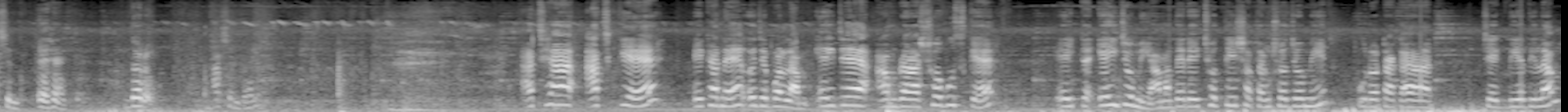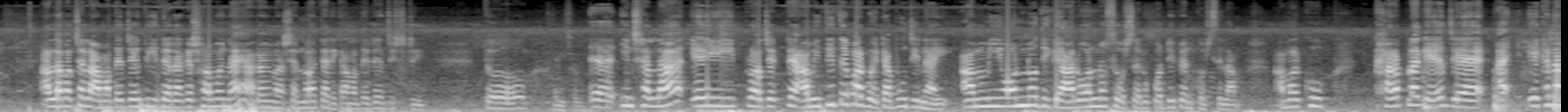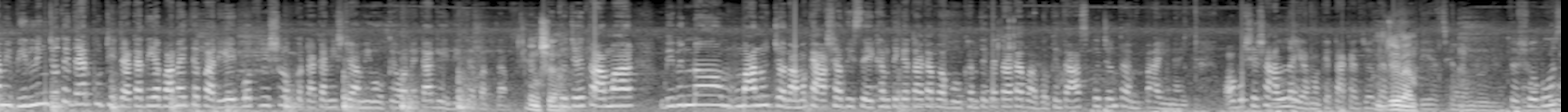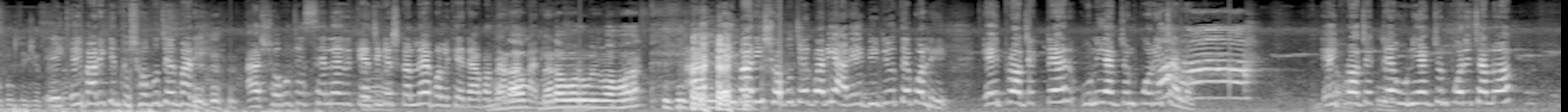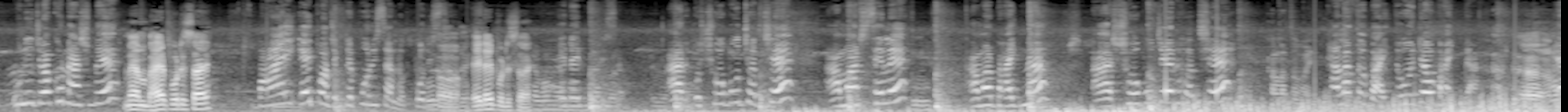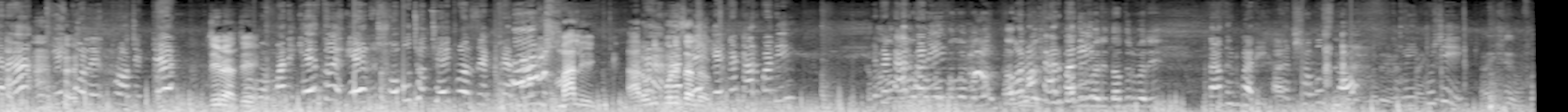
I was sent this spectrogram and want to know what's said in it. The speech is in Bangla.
আসেন। হ্যাঁ ধরো। আসেন ভাই। আচ্ছা আজকে এখানে ওই যে বললাম এই যে আমরা সবুজকে এইটা এই জমি আমাদের এই ছত্রিশ শতাংশ জমির পুরো টাকা চেক দিয়ে দিলাম। আল্লাহ বাচ্চালা আমাদের যেহেতু ঈদের আগে সময় নাই আগামী মাসের নয় তারিখ আমাদের রেজিস্ট্রি তো ইনশাল্লাহ। এই প্রজেক্টে আমি দিতে পারব এটা বুঝি নাই। আমি অন্য দিকে আরও অন্য সোর্সের উপর ডিপেন্ড করছিলাম। আমার খুব খারাপ লাগে যে এখানে আমি বিল্ডিং যদি দেড় কোটি টাকা দিয়ে বানাইতে পারি এই বত্রিশ লক্ষ টাকা নিশ্চয়ই আমি ওকে অনেক আগেই দিতে পারতাম। কিন্তু যেহেতু আমার বিভিন্ন মানুষজন আমাকে আশা দিছে এখান থেকে টাকা পাবো ওখান থেকে টাকা পাবো কিন্তু আজ পর্যন্ত আমি পাই নাই। অবশেষে আল্লাহ আমাকে টাকার জোগাড় দিয়েছে। তো সবুজ এই এই বাড়ি কিন্তু সবুজের বাড়ি। আর সবুজের ছেলেরকে জিজ্ঞেস করলে বলে কি এটা আমার ম্যাডাম বাড়ি? ম্যাডাম ওর অভিভাবক আর এই বাড়ি সবুজের বাড়ি আর এই ভিডিওতে বলি এই প্রজেক্টের উনি একজন পরিচালক। এই প্রজেক্টে উনি একজন পরিচালক। উনি যখন আসবে ম্যাম ভাইয়ের পরিচয়? ভাই এই প্রজেক্টের পরিচালক পরিচালক। এটাই পরিচয়। এটাই পরিচয়। আর ও সবুজ হচ্ছে আমার ছেলে আমার ভাইগনা আর সবুজের হচ্ছে খালাতো ভাই। তো ওইটাও ভাইগনা। এরা এই বলে প্রজেক্টের জি ম্যাম জি। মানে এ তো এর সবুজ হচ্ছে এই প্রজেক্টের মালিক। মালিক আর উনি হ্যাঁ, পরিচালক। এটা কার বাড়ি? এটা কার বাড়ি? বলো কার বাড়ি দাদুর বাড়ি। দাদুর বাড়ি। সবুজ নাও তুমি খুশি?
